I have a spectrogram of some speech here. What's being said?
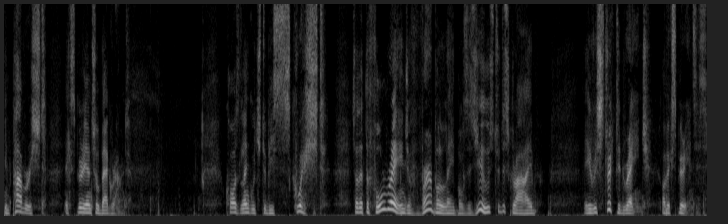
Impoverished experiential background caused language to be squished so that the full range of verbal labels is used to describe a restricted range of experiences.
